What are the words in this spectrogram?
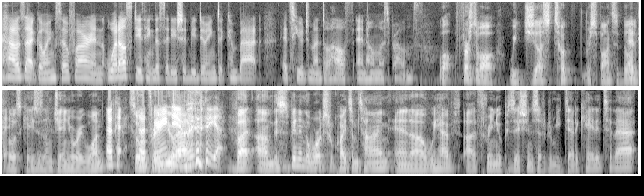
How is that going so far? And what else do you think the city should be doing to combat its huge mental health and homeless problems? Well, first of all, we just took responsibility okay. for those cases on January 1. Okay, so, so pretty new. new at it. yeah. But um, this has been in the works for quite some time, and uh, we have uh, three new positions that are going to be dedicated to that.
